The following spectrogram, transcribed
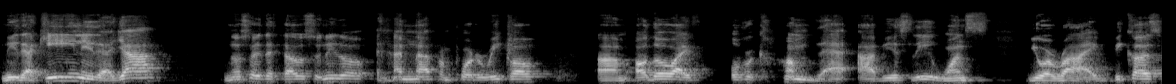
ni de aquí ni de allá. No soy de Estados Unidos, and I'm not from Puerto Rico. Um, although I've overcome that, obviously, once you arrive, because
